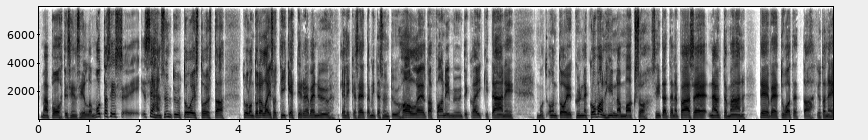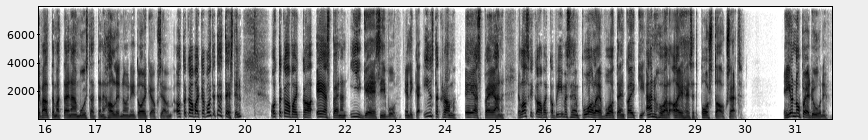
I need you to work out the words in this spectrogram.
mä pohtisin silloin. Mutta siis sehän syntyy toistoista. Tuolla on todella iso tikettireveny, eli se, että mitä syntyy halleilta, fanimyynti, kaikki tämä, niin, mutta on toi kyllä ne kovan hinnan makso siitä, että ne pääsee näyttämään TV-tuotetta, jota ne ei välttämättä enää muista, että ne hallinnoi niitä oikeuksia. Ottakaa vaikka, voitte tehdä testin, ottakaa vaikka ESPNn IG-sivu, eli Instagram ESPN, ja laskekaa vaikka viimeiseen puoleen vuoteen kaikki NHL-aiheiset postaukset. Ei ole nopea duuni.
